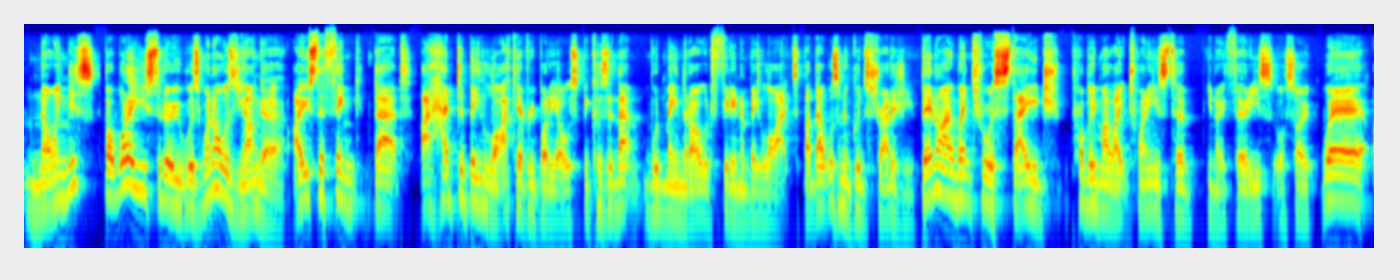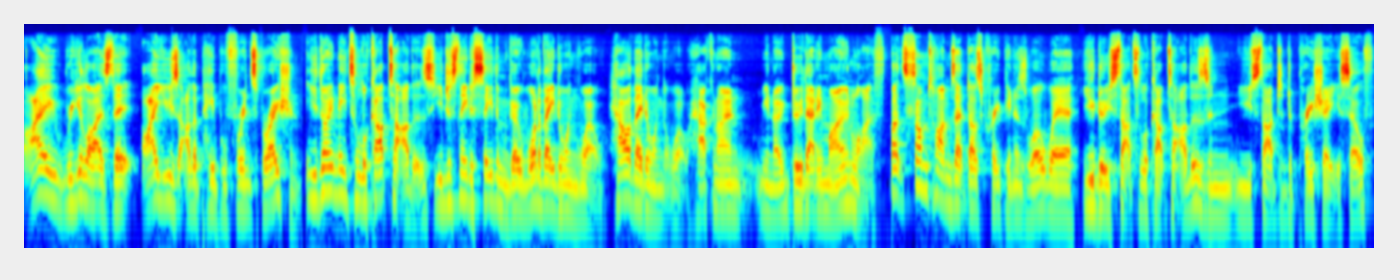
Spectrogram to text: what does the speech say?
knowing this. But what I used to do was when I was younger, I used to think that I had to be like everybody else because then that would mean that I would fit in and be liked. But that wasn't a good strategy. Then I went through a stage, probably my late 20s to, you know, 30s or so, where I realized that I use other people for inspiration. You don't need to look up to others. You just need to see them and go, what are they doing well? How are they doing it well? How can I, you know, do that in my own life? But sometimes that does creep in as well, where you do start to look up to others and you start to depreciate yourself.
